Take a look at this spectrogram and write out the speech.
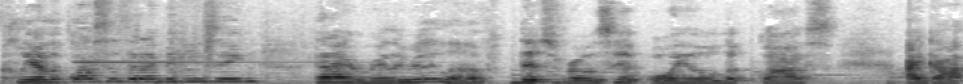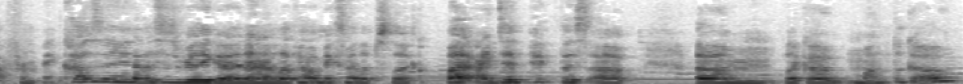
clear lip glosses that I've been using that I really, really love. This Rose Hip Oil Lip Gloss I got from my cousin. This is really good and I love how it makes my lips look. But I did pick this up um, like a month ago.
